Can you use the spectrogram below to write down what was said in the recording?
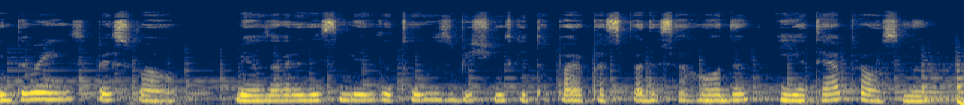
Então é isso, pessoal. Meus agradecimentos a todos os bichinhos que toparam participar dessa roda e até a próxima.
